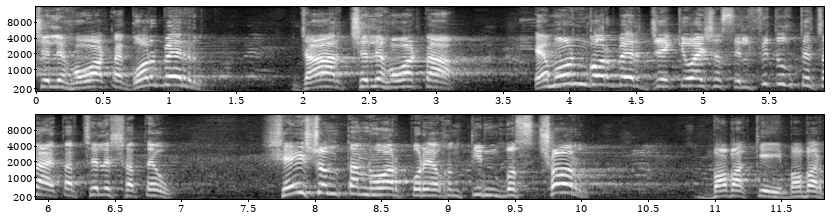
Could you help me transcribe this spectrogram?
ছেলে হওয়াটা গর্বের, যার ছেলে হওয়াটা এমন গর্বের যে কেউ এসে সেলফি তুলতে চায় তার ছেলের সাথেও। সেই সন্তান হওয়ার পরে এখন তিন বছর বাবাকে বাবার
